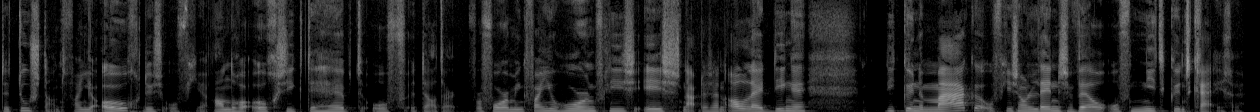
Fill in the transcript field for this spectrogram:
de toestand van je oog, dus of je andere oogziekte hebt of dat er vervorming van je hoornvlies is. Nou, er zijn allerlei dingen die kunnen maken of je zo'n lens wel of niet kunt krijgen.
